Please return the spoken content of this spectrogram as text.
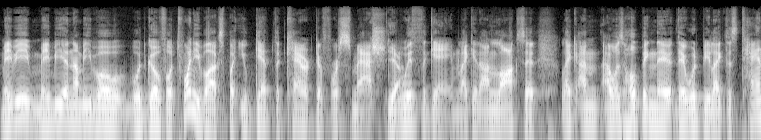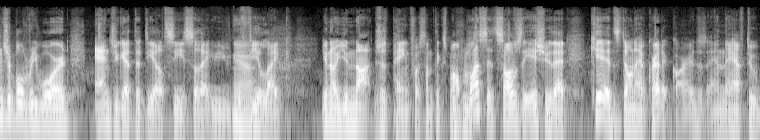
maybe maybe an Amiibo would go for twenty bucks, but you get the character for Smash Yeah. with the game. Like it unlocks it. Like I'm I was hoping there there would be like this tangible reward and you get the DLC so that you, you Yeah. feel like you know, you're not just paying for something small. Mm-hmm. Plus, it solves the issue that kids don't have credit cards and they have to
